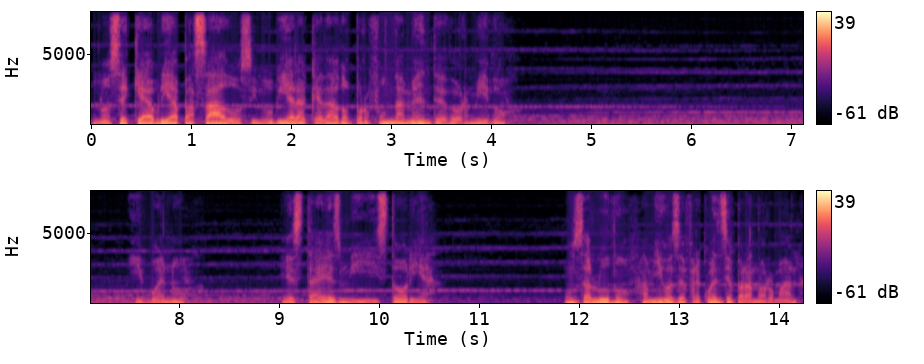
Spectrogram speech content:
no sé qué habría pasado si me hubiera quedado profundamente dormido. Y bueno, esta es mi historia. Un saludo, amigos de Frecuencia Paranormal.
